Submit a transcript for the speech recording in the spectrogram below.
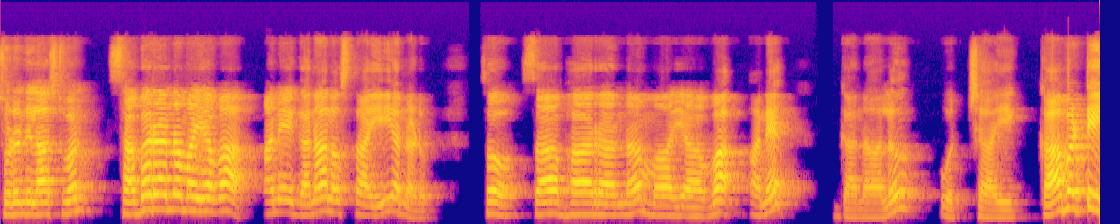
చూడండి లాస్ట్ వన్ సబరణమయవ అనే గణాలు వస్తాయి అన్నాడు. సో సభరణమయవ అనే గణాలు వచ్చాయి. కాబట్టి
